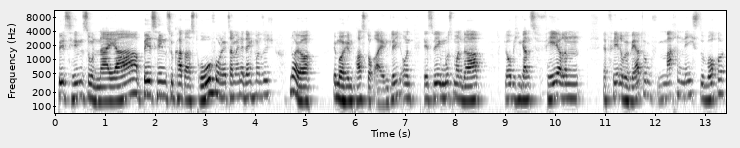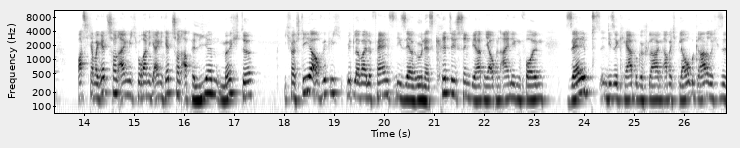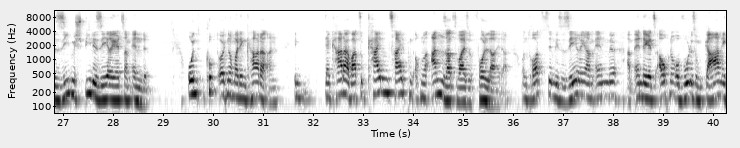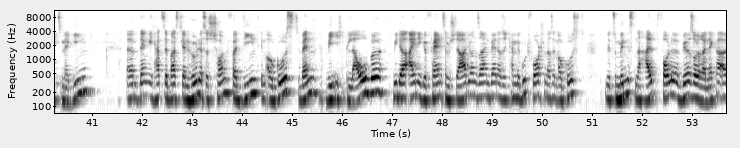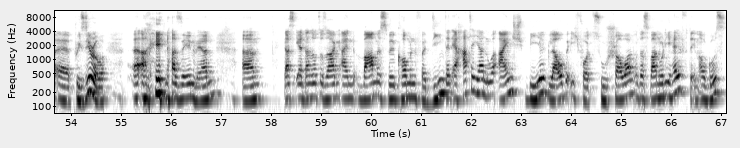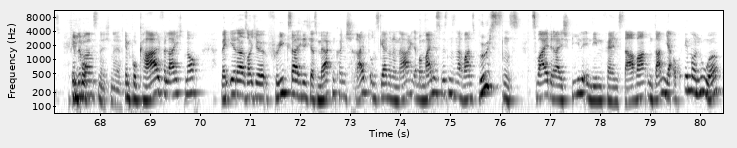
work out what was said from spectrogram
Bis hin zu, naja, bis hin zu Katastrophe. Und jetzt am Ende denkt man sich, naja, immerhin passt doch eigentlich. Und deswegen muss man da, glaube ich, einen ganz fairen, eine faire Bewertung machen nächste Woche. Was ich aber jetzt schon eigentlich, woran ich eigentlich jetzt schon appellieren möchte, ich verstehe auch wirklich mittlerweile Fans, die sehr Hönes kritisch sind. Wir hatten ja auch in einigen Folgen selbst in diese Kerbe geschlagen, aber ich glaube gerade durch diese sieben Spiele-Serie jetzt am Ende. Und guckt euch nochmal den Kader an. In, der Kader war zu keinem Zeitpunkt auch nur ansatzweise voll leider. Und trotzdem diese Serie am Ende, am Ende jetzt auch noch, obwohl es um gar nichts mehr ging, ähm, denke ich, hat Sebastian Hoeneß es schon verdient im August, wenn, wie ich glaube, wieder einige Fans im Stadion sein werden. Also ich kann mir gut vorstellen, dass im August wir zumindest eine halbvolle Wirsäurer Neckar äh, Pre-Zero äh, Arena sehen werden. Ähm, dass er dann sozusagen ein warmes Willkommen verdient, denn er hatte ja nur ein Spiel, glaube ich, vor Zuschauern und das war nur die Hälfte im August. Viele waren es nicht, ne. im Pokal vielleicht noch. Wenn ihr da solche Freaks seid, die sich das merken können, schreibt uns gerne eine Nachricht. Aber meines Wissens nach waren es höchstens zwei, drei Spiele, in denen Fans da waren und dann ja auch immer nur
